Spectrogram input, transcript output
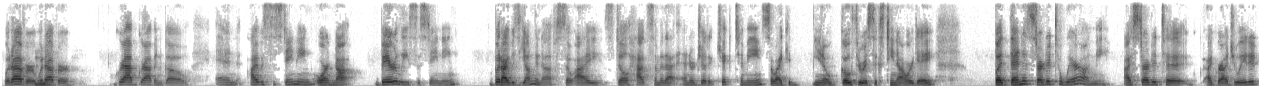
whatever, Yeah. whatever. Grab, grab, and go. And I was sustaining, or not barely sustaining, but I was young enough. So I still had some of that energetic kick to me. So I could, you know, go through a 16 hour day. But then it started to wear on me. I started to, I graduated,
